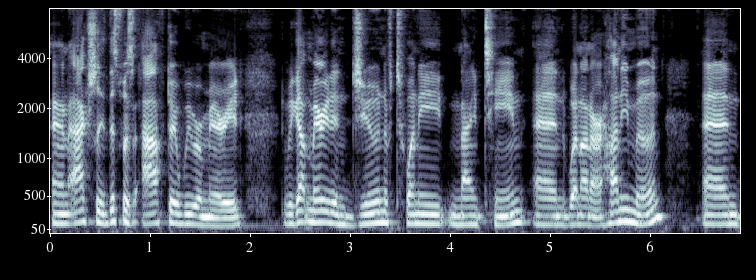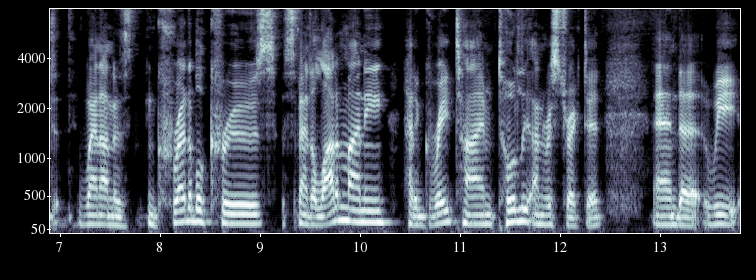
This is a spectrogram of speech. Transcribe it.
And actually, this was after we were married. We got married in June of 2019 and went on our honeymoon and went on this incredible cruise, spent a lot of money, had a great time, totally unrestricted. And uh, we,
